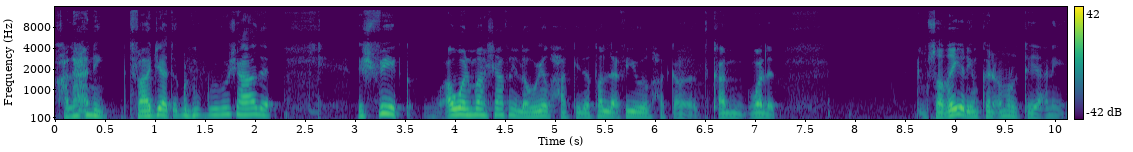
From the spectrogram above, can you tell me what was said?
خلعني تفاجأت أقول وش هذا؟ إيش فيك؟ أول ما شافني لو يضحك كذا طلع فيه ويضحك. كان ولد وصغير يمكن عمرك يعني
